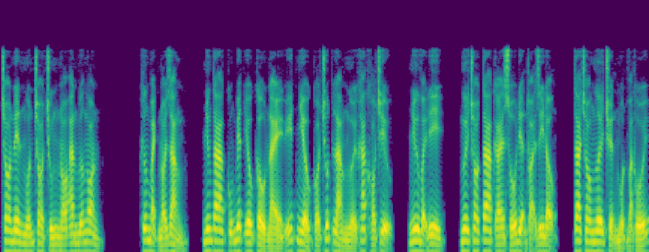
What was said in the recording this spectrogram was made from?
cho nên muốn cho chúng nó ăn bữa ngon. Khương bạch nói rằng, nhưng ta cũng biết yêu cầu này ít nhiều có chút làm người khác khó chịu. Như vậy đi, ngươi cho ta cái số điện thoại di động, ta cho ngươi chuyển một vạt khối,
